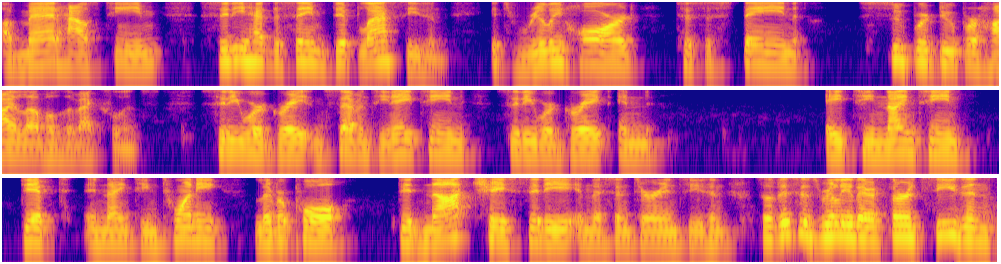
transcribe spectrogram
a madhouse team. City had the same dip last season. It's really hard to sustain super duper high levels of excellence. City were great in 17 18. City were great in 18 19, dipped in 19 20. Liverpool did not chase City in the Centurion season. So this is really their third season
